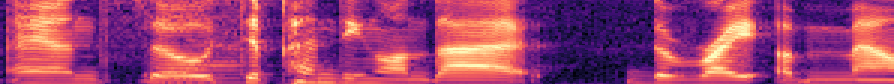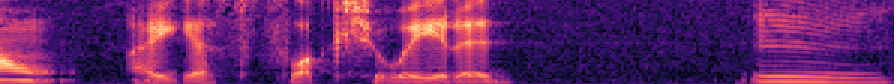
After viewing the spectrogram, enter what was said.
And so, Yeah. depending on that, the right amount, I guess, fluctuated. Mm.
